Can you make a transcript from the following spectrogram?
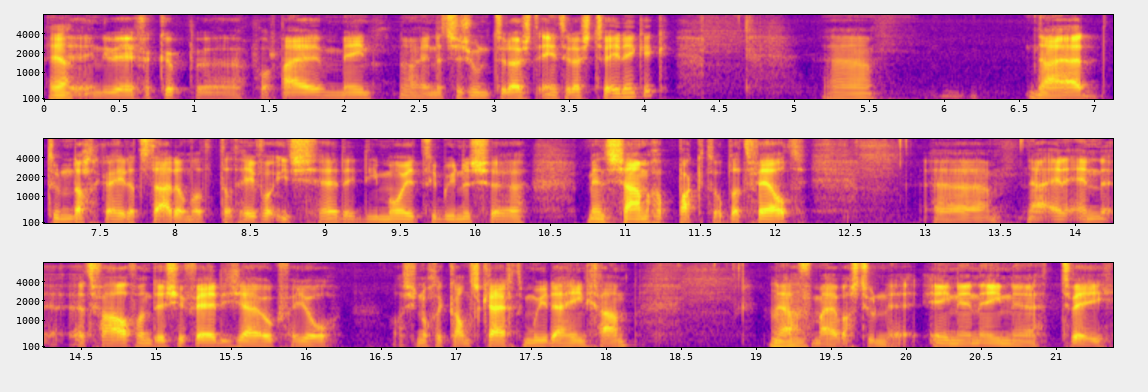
Ja. In, de UEFA Cup, volgens mij meen, nou, in het seizoen 2001-2002 denk ik. nou ja, toen dacht ik, hey, dat stadion, dat, dat heeft wel iets. Hè, die, die mooie tribunes, mensen samengepakt op dat veld. nou, en, en het verhaal van De Chever, die zei ook van, joh, als je nog de kans krijgt, moet je daarheen gaan. Nou, ja, voor mij was toen 1 en 1 2.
